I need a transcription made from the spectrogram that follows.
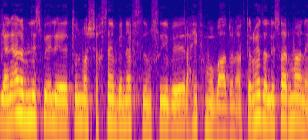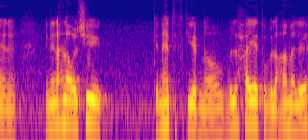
يعني أنا بالنسبة لي طول ما الشخصين بنفس المصيبة رح يفهموا بعضهم أكثر وهذا اللي صار معنا يعني. يعني نحن أول شيء كان هي تفكيرنا وبالحياة وبالعمل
